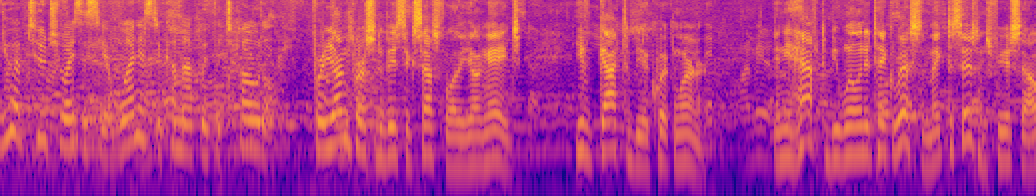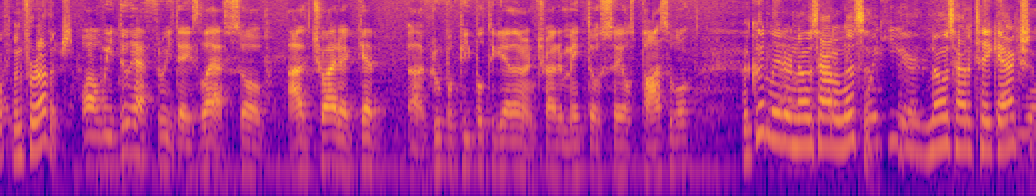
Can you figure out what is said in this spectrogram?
You have two choices here. One is to come up with the total. For a young person to be successful at a young age, you've got to be a quick learner. And you have to be willing to take risks and make decisions for yourself and for others. Well, we do have three days left, so I'll try to get a group of people together and try to make those sales possible. A good leader uh, knows how to listen, and knows how to take action.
